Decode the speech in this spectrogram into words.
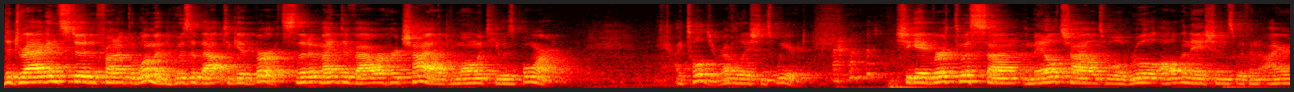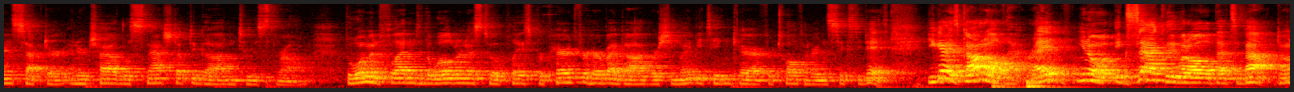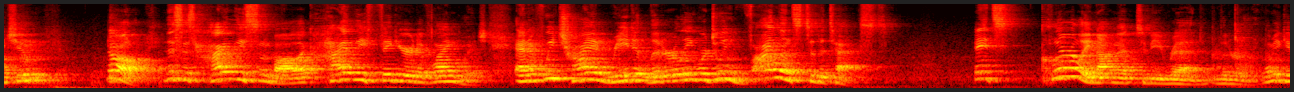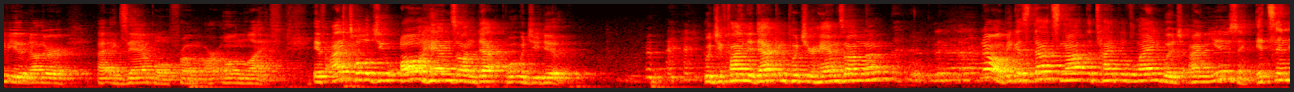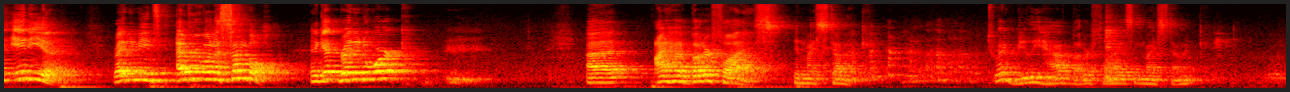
The dragon stood in front of the woman who was about to give birth, so that it might devour her child the moment he was born. I told you, Revelation's weird. She gave birth to a son, a male child who will rule all the nations with an iron scepter, and her child was snatched up to God and to his throne. The woman fled into the wilderness to a place prepared for her by God where she might be taken care of for 1260 days. You guys got all that, right? You know exactly what all of that's about, don't you? No, this is highly symbolic, highly figurative language. And if we try and read it literally, we're doing violence to the text. It's clearly not meant to be read literally. Let me give you another uh, example from our own life. If I told you all hands on deck, what would you do? would you find a deck and put your hands on them? No, because that's not the type of language I'm using. It's an idiom, right? It means everyone assemble and get ready to work. Uh, I have butterflies in my stomach. Do I really have butterflies in my stomach?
